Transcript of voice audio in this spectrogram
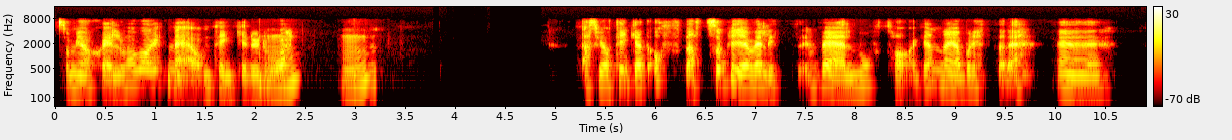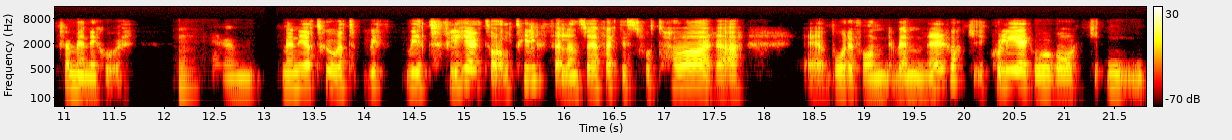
Som jag själv har varit med om, tänker du då? Mm. Mm. Alltså jag tänker att oftast så blir jag väldigt väl mottagen när jag berättar det eh, för människor. Mm. Ehm, men jag tror att vid, vid ett flertal tillfällen så har jag faktiskt fått höra eh, både från vänner och kollegor och mm,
